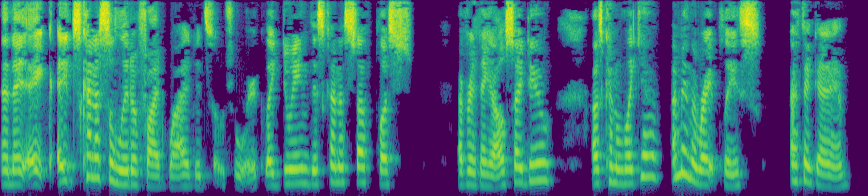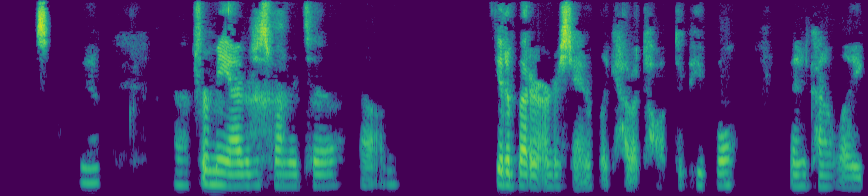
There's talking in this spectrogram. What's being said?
and it, it it's kind of solidified why I did social work. Like doing this kind of stuff plus everything else I do, I was kind of like, yeah, I'm in the right place. I think I am. Uh, for me, I just wanted to um, get a better understanding of like how to talk to people and kind of like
